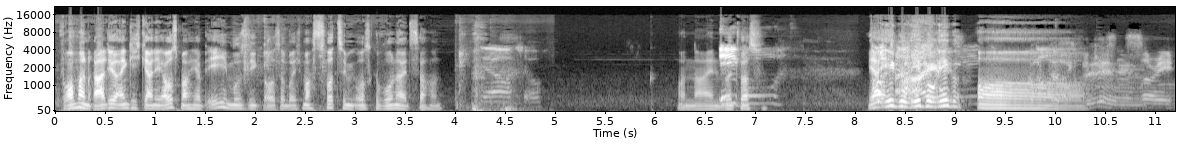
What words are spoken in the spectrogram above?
Braucht man Radio eigentlich gar nicht ausmachen, ich habe eh die Musik aus, aber ich mache es trotzdem aus Gewohnheitssachen. Ja, ich auch. Oh nein, Ego. was. Ja, Oh Ego, Ego, nein. Ego. Oh, Sorry.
